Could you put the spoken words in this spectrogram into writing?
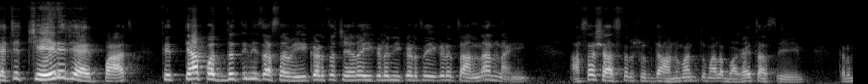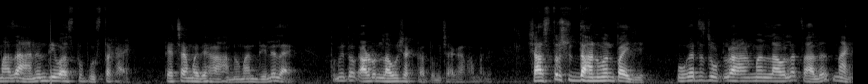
त्याचे चेहरे जे आहेत पाच ते त्या पद्धतीनेच असावे. इकडचा चेहरा इकडं इकडचं इकडं चालणार नाही. असा शास्त्रशुद्ध हनुमान तुम्हाला बघायचा असेल तर माझा आनंदी वास्तू पुस्तक आहे. त्याच्यामध्ये हा हनुमान दिलेला आहे. तुम्ही तो काढून लावू शकता तुमच्या घरामध्ये. शास्त्रशुद्ध हनुमान पाहिजे. उगाच उठला हनुमान लावला चालत नाही.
